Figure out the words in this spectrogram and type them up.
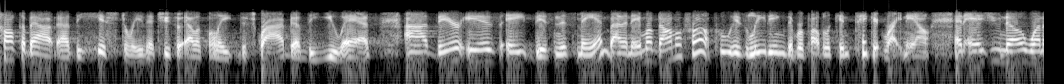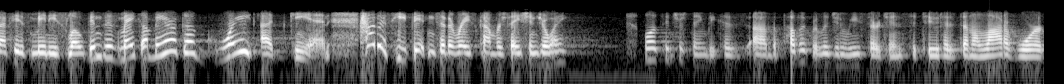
talk about uh, the history that you so eloquently described of the U.S. Uh, there is a businessman by the name of Donald Trump who is leading the Republican ticket right now. And as you know, one of his many slogans is Make America Great Again. How does he fit into the race conversation, Joy? Well, it's interesting because uh, the Public Religion Research Institute has done a lot of work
